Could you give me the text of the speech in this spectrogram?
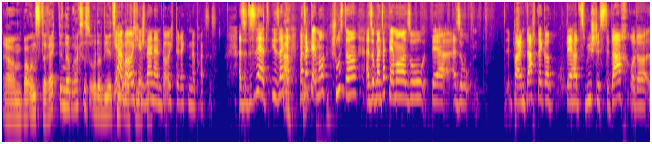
Ähm, bei uns direkt in der Praxis oder wie jetzt Ja, bei euch in, nein, nein, bei euch direkt in der Praxis. Also das ist ja, jetzt- ihr seid Ah, ja, man sagt ja immer, Schuster, also man sagt ja immer so, der, also beim Dachdecker, der hat das wüsteste Dach oder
